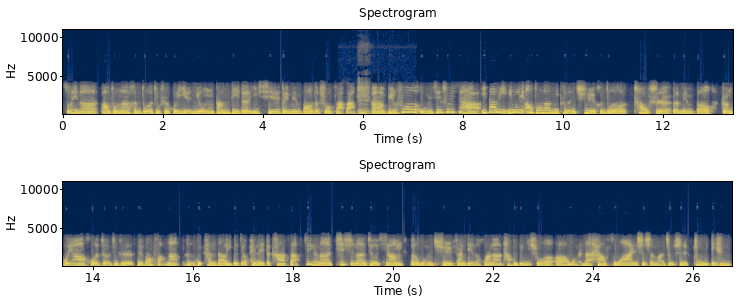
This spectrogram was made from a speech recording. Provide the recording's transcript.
所以呢，澳洲呢很多就是会沿用当地的一些对面包的说法吧。嗯，呃，比如说我们先说一下意大利，因为澳洲呢，你可能去很多超市的面包专柜啊，或者就是面包房呢，可能会看到一个叫 Pane d Casa，这个呢，其实呢，就像呃我们去饭店的话呢，他会跟你说，呃，我们的 House Wine 是什什么？就是住店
